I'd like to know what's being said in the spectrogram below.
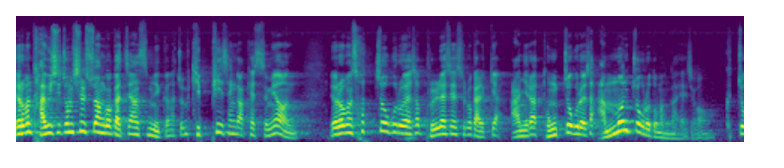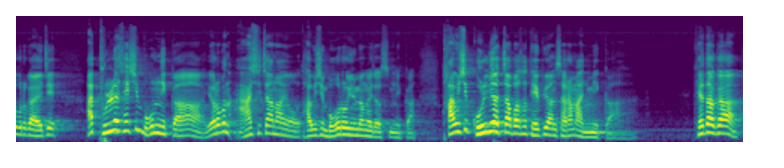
여러분 다윗이 좀 실수한 것 같지 않습니까? 좀 깊이 생각했으면 여러분 서쪽으로 해서 블레셋으로 갈 게 아니라 동쪽으로 해서 암몬 쪽으로 도망가야죠. 그쪽으로 가야지. 아 블레셋이 뭡니까? 여러분 아시잖아요. 다윗이 뭐로 유명해졌습니까? 다윗이 골리앗 잡아서 데뷔한 사람 아닙니까? 게다가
